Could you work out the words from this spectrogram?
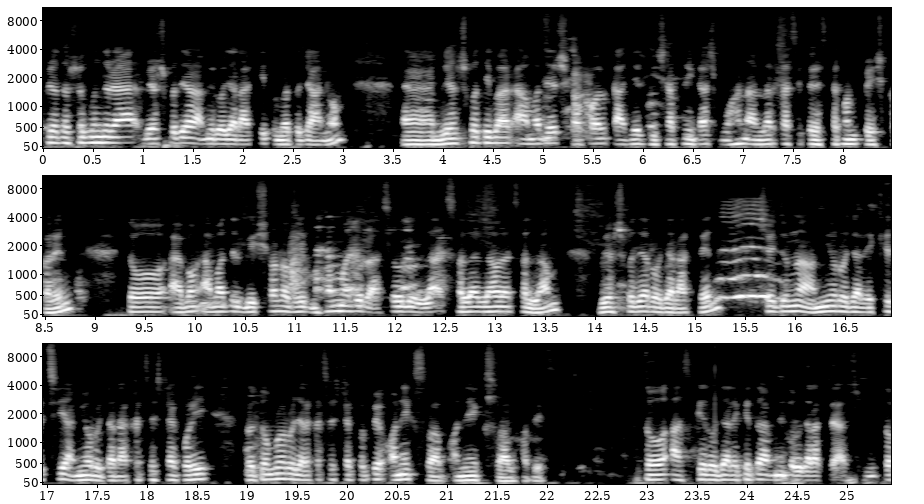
প্রিয় দর্শক বন্ধুরা বৃহস্পতিবার আমি রোজা রাখি তোমরা তো জানো। বৃহস্পতিবার আমাদের সকল কাজের হিসাব নিকাশ মহান আল্লাহর কাছে ফেরেস্তাখন পেশ করেন। তো, এবং আমাদের বিশ্বনবী মোহাম্মদুর রাসুল্লাহ সাল্লাহ সাল্লাম বৃহস্পতিবার রোজা রাখতেন। সেই জন্য আমিও রোজা রেখেছি, আমিও রোজা রাখার চেষ্টা করি। তো তোমরাও রোজা রাখার চেষ্টা করবে, অনেক সব অনেক সব হবে। তো আজকে রোজা রেখে তো আপনি তো রোজা রাখতে তো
